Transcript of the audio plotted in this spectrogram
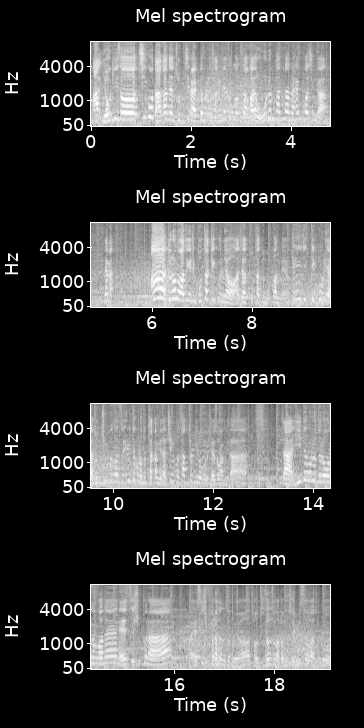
아 여기서 치고 나가는 조칠 RW 장대성 선수가 과연 옳은 판단을 할 것인가? 내말 아 그러는 와중에 지금 도착했군요. 아 제가 도착도 못 봤네요. KGT 코리아 조충분 선수 1등으로 도착합니다. 7분 4초 기록으로 죄송합니다. 자 2등으로 들어오는 거는 S 슈프라 어, S 슈프라 선수고요. 저 두 선수가 너무 재밌어가지고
